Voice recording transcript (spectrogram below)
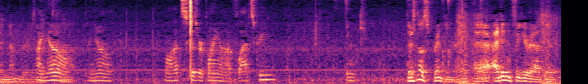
the numbers. I know. I know. Well, that's because we're playing on a flat screen. I think. There's no sprinting, right? I, I- I didn't figure it out the other day.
